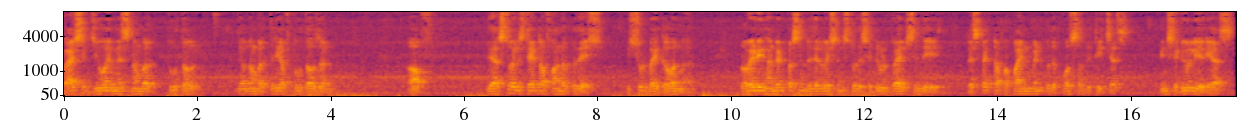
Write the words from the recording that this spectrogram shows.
quashed GOMS number 2000, number 3 of 2000 of the erstwhile state of Andhra Pradesh issued by governor providing 100% reservations to the scheduled tribes in the respect of appointment to the posts of the teachers in scheduled areas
